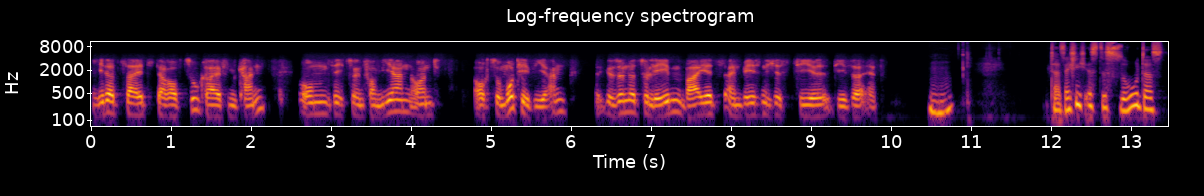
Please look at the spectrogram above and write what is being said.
jederzeit darauf zugreifen kann, um sich zu informieren und auch zu motivieren, gesünder zu leben war jetzt ein wesentliches Ziel dieser App. Mhm. Tatsächlich ist es so, dass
